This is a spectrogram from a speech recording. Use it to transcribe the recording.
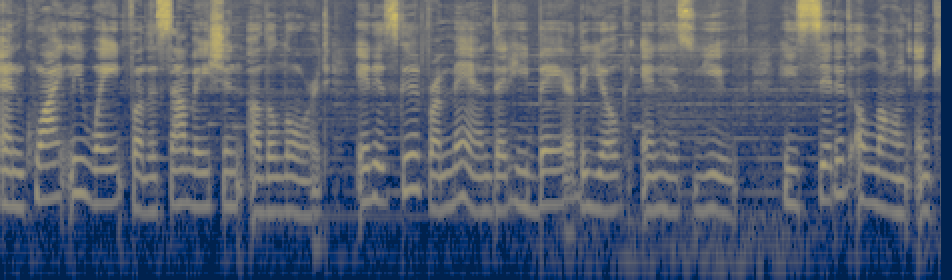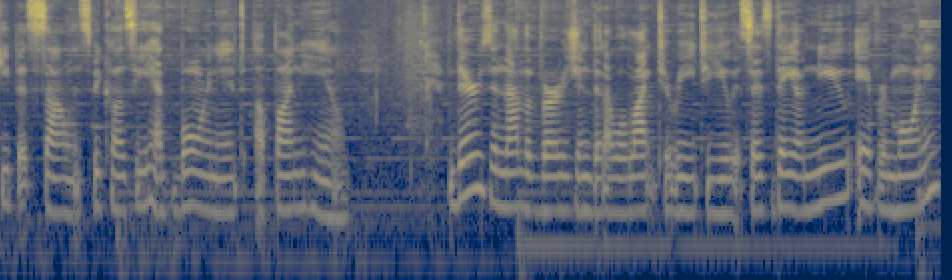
and quietly wait for the salvation of the Lord. It is good for a man that he bear the yoke in his youth. He sitteth alone and keepeth silence, because he hath borne it upon him. There is another version that I would like to read to you. It says, They are new every morning.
